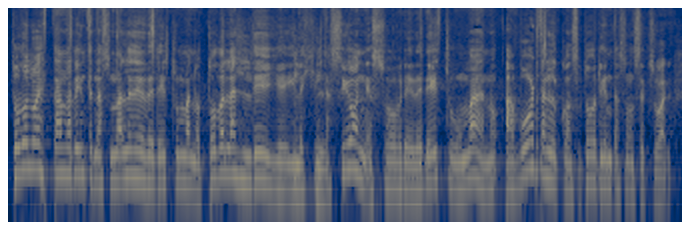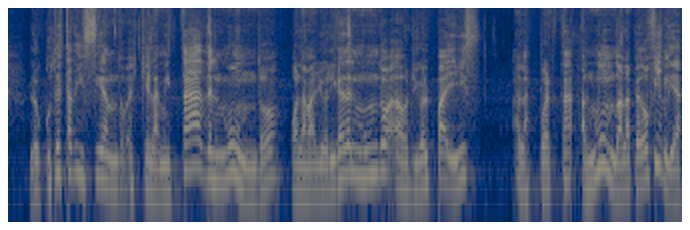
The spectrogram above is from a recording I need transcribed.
Todos los estándares internacionales de derechos humanos, todas las leyes y legislaciones sobre derechos humanos abordan el concepto de orientación sexual. Lo que usted está diciendo es que la mitad del mundo, o la mayoría del mundo, abrió el país a las puertas al mundo, a la pedofilia.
